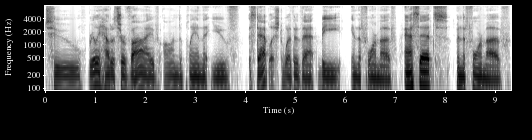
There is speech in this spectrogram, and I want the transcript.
to really how to survive on the plan that you've established, whether that be in the form of assets, in the form of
